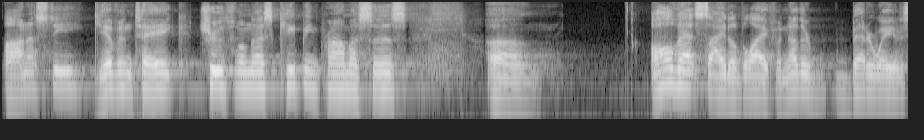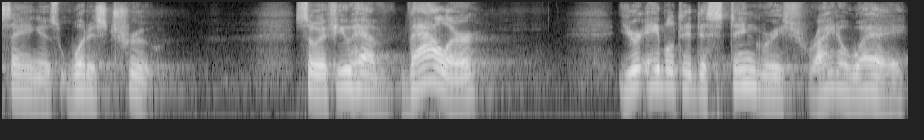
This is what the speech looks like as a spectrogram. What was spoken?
honesty, give and take, truthfulness, keeping promises, um, all that side of life. Another better way of saying is what is true. So if you have valor, you're able to distinguish right away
